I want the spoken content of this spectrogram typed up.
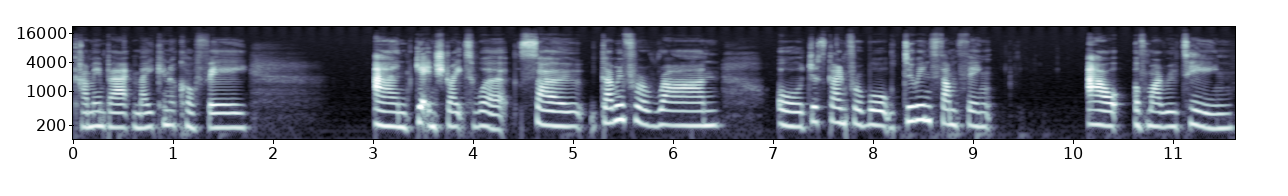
coming back making a coffee and getting straight to work so going for a run or just going for a walk doing something out of my routine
